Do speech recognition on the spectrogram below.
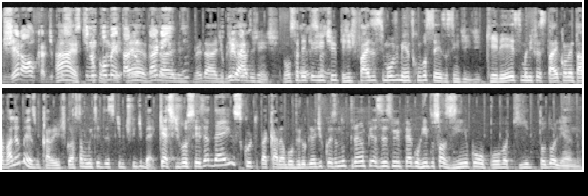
geral, cara, de pessoas que não tipo, comentaram é, lugar verdade, nenhum. Verdade, O obrigado, primeiro- gente. Bom saber É que, a gente, que a gente faz esse movimento com vocês, assim, de, de querer se manifestar e comentar. Valeu mesmo, cara. A gente gosta muito desse tipo de feedback. Cast de vocês é 10, curto pra caramba ouvir o grande coisa no trampo e às vezes me pego rindo sozinho com o povo aqui todo olhando.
